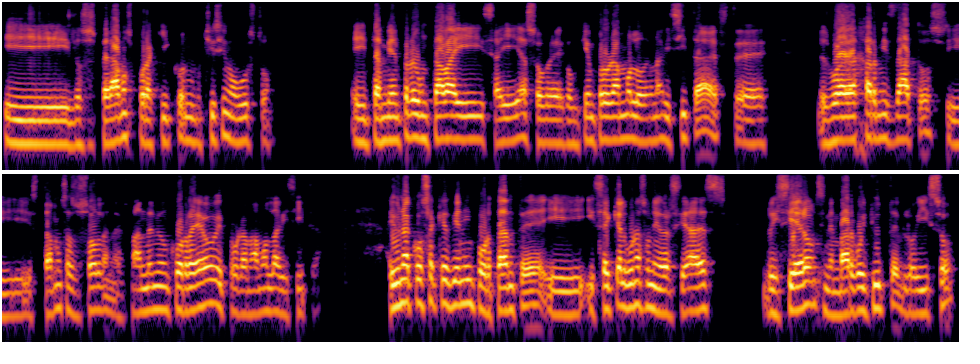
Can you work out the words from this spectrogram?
y los esperamos por aquí con muchísimo gusto. Y también preguntaba ahí Isaías sobre con quién programo lo de una visita. Este, les voy a dejar mis datos y estamos a sus órdenes. Mándenme un correo y programamos la visita. Hay una cosa que es bien importante y, y sé que algunas universidades lo hicieron, sin embargo, UTEP lo hizo.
